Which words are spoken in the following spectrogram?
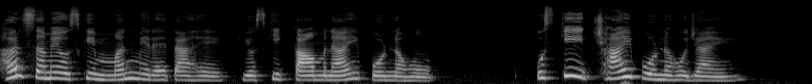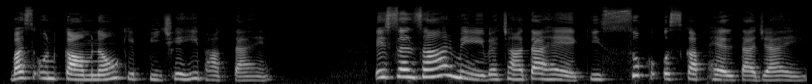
हर समय उसके मन में रहता है कि उसकी कामनाएँ पूर्ण हो, उसकी इच्छाएँ पूर्ण हो जाएँ। बस उन कामनाओं के पीछे ही भागता है। इस संसार में वह चाहता है कि सुख उसका फैलता जाए।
